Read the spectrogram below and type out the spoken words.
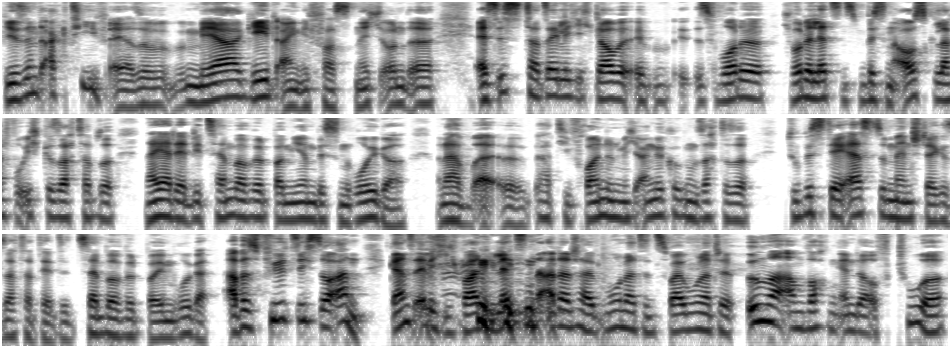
wir sind aktiv, ey. Also mehr geht eigentlich fast nicht. Und äh, es ist tatsächlich, ich glaube, äh, es wurde, ich wurde letztens ein bisschen ausgelacht, wo ich gesagt habe: so, naja, der Dezember wird bei mir ein bisschen ruhiger. Und da äh, hat die Freundin mich angeguckt und sagte so, du bist der erste Mensch, der gesagt hat, der Dezember wird bei ihm ruhiger. Aber es fühlt sich so an. Ganz ehrlich, ich war die letzten anderthalb Monate, zwei Monate immer am Wochenende auf Tour.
